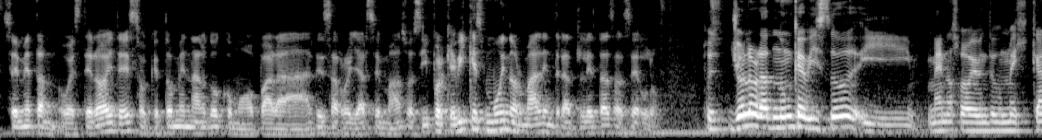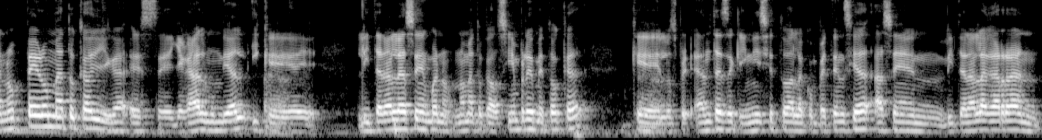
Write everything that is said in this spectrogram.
se metan o esteroides o que tomen algo como para desarrollarse más o así, porque vi que es muy normal entre atletas hacerlo. Pues yo la verdad nunca he visto, y menos obviamente de un mexicano, pero me ha tocado llegar, este, llegar al mundial y que literal hacen, bueno, no me ha tocado, siempre me toca que Ajá. los, antes de que inicie toda la competencia, hacen, literal agarran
